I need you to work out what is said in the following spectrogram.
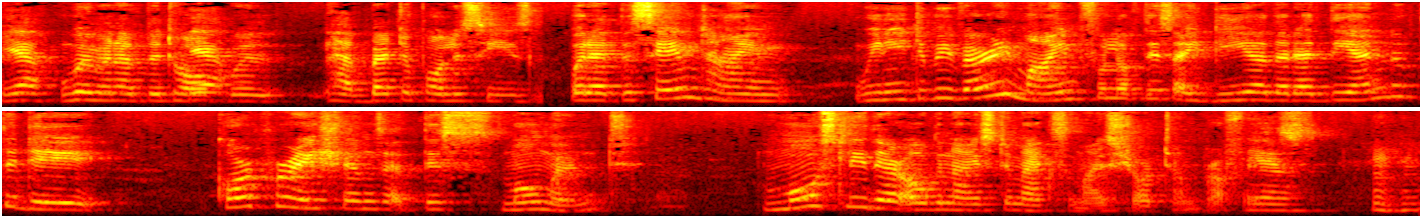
Yeah. women at the top Yeah. will have better policies. But at the same time, we need to be very mindful of this idea that at the end of the day, corporations at this moment, mostly they're organized to maximize short-term profits. Mm-hmm.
